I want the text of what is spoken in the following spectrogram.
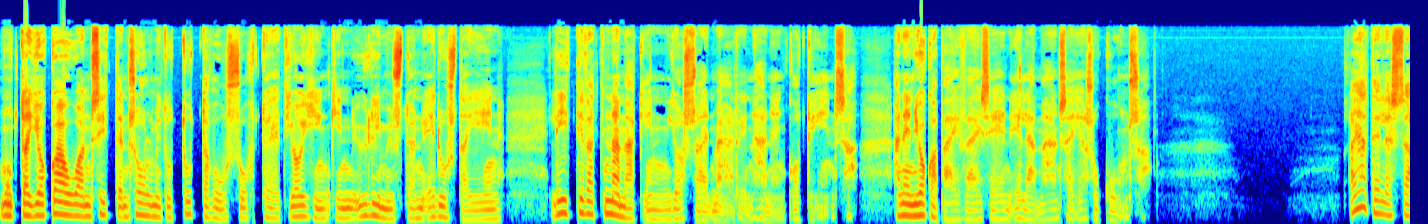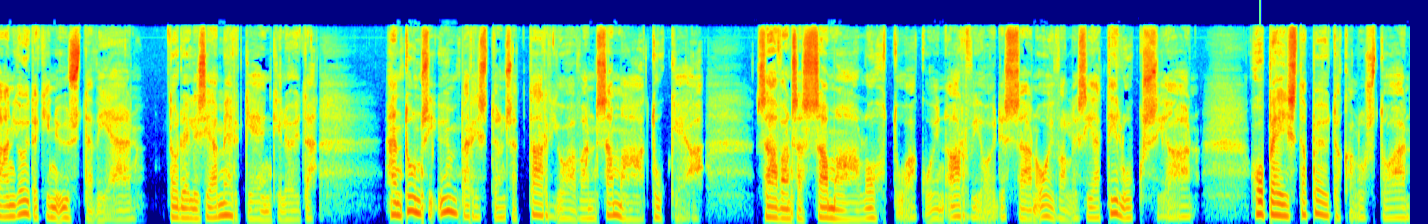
Mutta jo kauan sitten solmitut tuttavuussuhteet joihinkin ylimystön edustajiin liittivät nämäkin jossain määrin hänen kotiinsa, hänen jokapäiväiseen elämäänsä ja sukuunsa. Ajatellessaan joitakin ystäviään, todellisia merkkihenkilöitä, hän tunsi ympäristönsä tarjoavan samaa tukea, saavansa samaa lohtua kuin arvioidessaan oivallisia tiluksiaan, hopeista pöytäkalustoaan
